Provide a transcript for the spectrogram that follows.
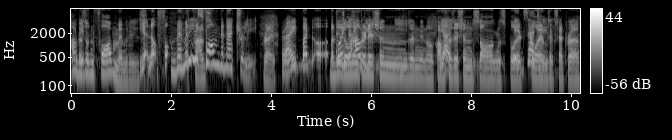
how does it, one form memories? Yeah, no, for, memory Trans- is formed naturally. Right. Right, but uh, but these oral traditions you, and you know compositions, yeah, songs, poet, exactly. poems, etc.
